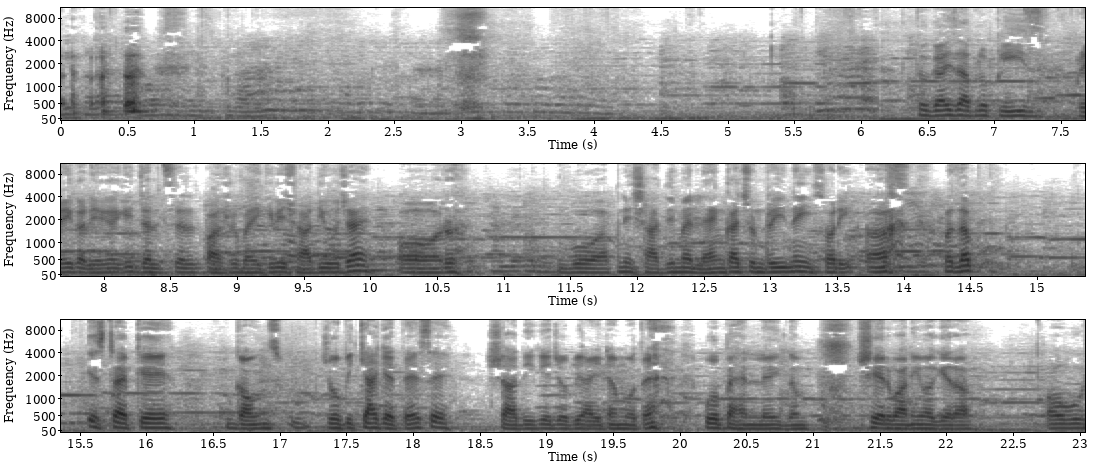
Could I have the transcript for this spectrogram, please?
तो गाइज़ आप लोग प्लीज़ प्रे करिएगा कि जल्द से जल्द पाशु भाई की भी शादी हो जाए और वो अपनी शादी में लहंगा चुन रही नहीं सॉरी मतलब इस टाइप के गाउन्स जो भी क्या कहते हैं इसे शादी के जो भी आइटम होते हैं वो पहन लें एकदम शेरवानी वगैरह। और वो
